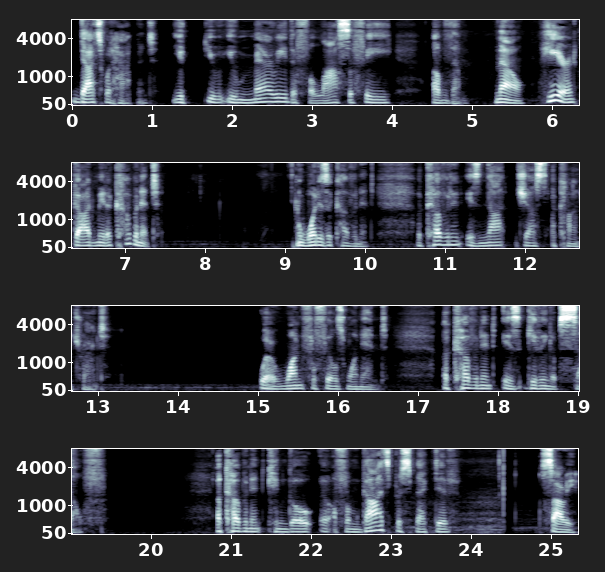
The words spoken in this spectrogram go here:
that's what happened. You you you marry the philosophy of them. Now, here God made a covenant. What is a covenant? A covenant is not just a contract where one fulfills one end. A covenant is giving up self. A covenant can go uh, from God's perspective. Sorry,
